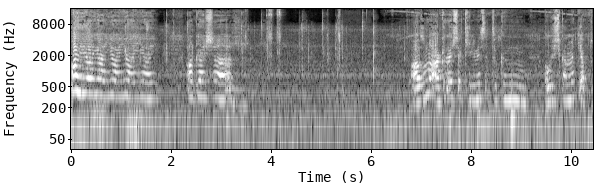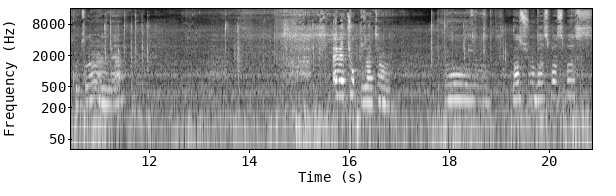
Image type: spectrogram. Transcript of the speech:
Ay ay ay ay ay ay. Arkadaşlar. Ağzımda arkadaşlar kelimesi takın alışkanlık yaptı kurtulamıyorum ya. Evet çok güzel tamam. Oo, bas şunu bas bas bas.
